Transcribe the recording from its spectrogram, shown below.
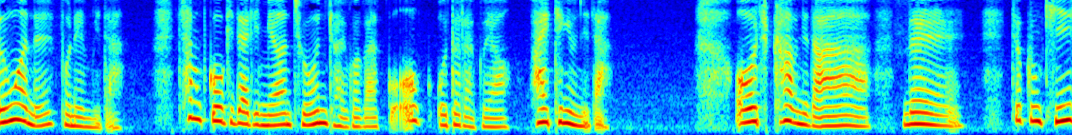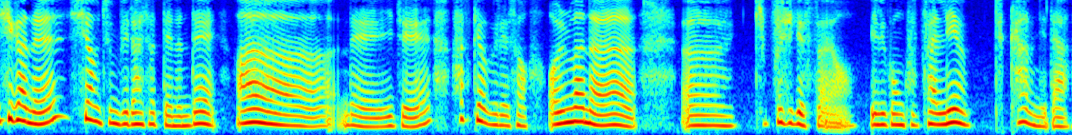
응원을 보냅니다. 참고 기다리면 좋은 결과가 꼭 오더라고요. 화이팅입니다. 어, 축하합니다. 네. 조금 긴 시간을 시험 준비를 하셨다는데, 아, 네, 이제 합격을 해서 얼마나, 어, 기쁘시겠어요. 1098님, 축하합니다.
